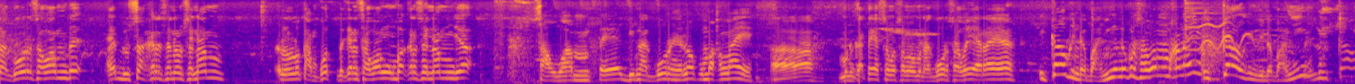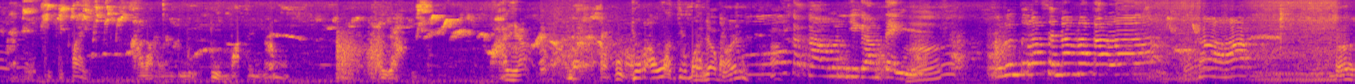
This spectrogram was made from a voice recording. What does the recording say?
nagor sawam de eh dusah keur senam-senam lalu tamput bikin sawang bakar senam ya Sawam teh dinagur hello pemakalai. ah mun katanya sama-sama menagor sawe era ya Ikaw ginda banyi nagur sawam makalai. ikau gini tidak banyi Pai, kawan dulu tumbak senam. Ayah. Ayah. Kapujur awas coba. banyak boy Oh, kakaulun di ganteng. Ulun tulak senam lah kala. Kak. Hah?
